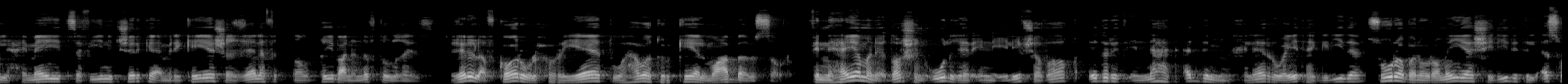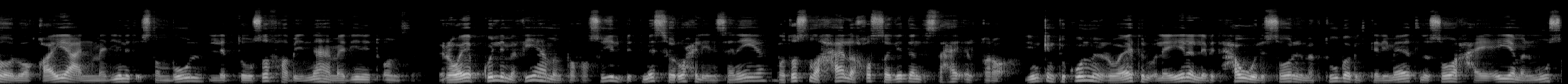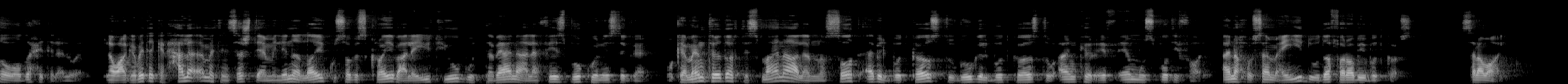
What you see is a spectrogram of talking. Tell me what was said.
لحماية سفينة شركة أمريكية شغالة في التنقيب عن النفط والغاز غير الأفكار والحريات وهوى تركيا المعبأ بالثورة. في النهاية ما نقدرش نقول غير إن إليف شفاق قدرت إنها تقدم من خلال روايتها الجديدة صورة بانورامية شديدة القسوة والواقعية عن مدينة إسطنبول اللي بتوصفها بإنها مدينة أنثى. الرواية بكل ما فيها من تفاصيل بتمس الروح الإنسانية بتصنع حالة خاصة جدا تستحق القراءة. يمكن تكون من الروايات القليلة اللي بتحول الصور المكتوبة بالكلمات لصور حقيقية ملموسة وواضحة الألوان. لو عجبتك الحلقة ما تنساش تعمل لنا like و subscribe على يوتيوب وتتابعنا على فيسبوك وإنستجرام. وكمان تقدر تسمعنا على منصات أبل بودكاست وجوجل بودكاست وأنكر إف إم وسبوتيفاي. أنا حسام عيد وده فرابي بودكاست. سلام عليكم.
